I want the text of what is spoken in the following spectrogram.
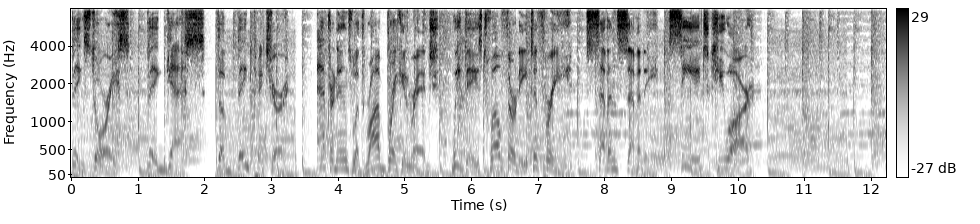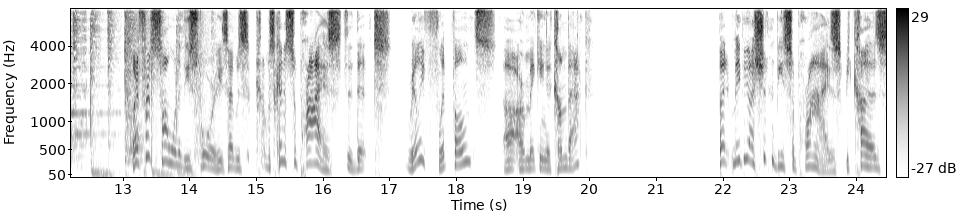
Big stories, big guests, the big picture. Afternoons with Rob Breckenridge. Weekdays 1230 to 3, 770 CHQR. When I first saw one of these stories, I was I was kind of surprised that really flip phones uh, are making a comeback. But maybe I shouldn't be surprised because,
